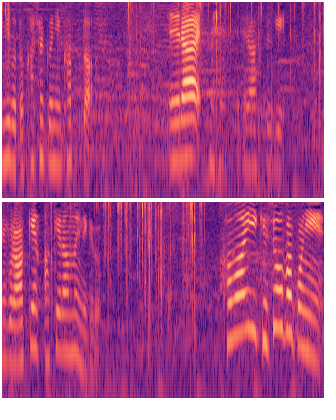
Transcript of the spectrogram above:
見事呵責に勝った。偉い。偉すぎ、ね、これ開け開けらんないんだけど。可愛い化粧箱に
